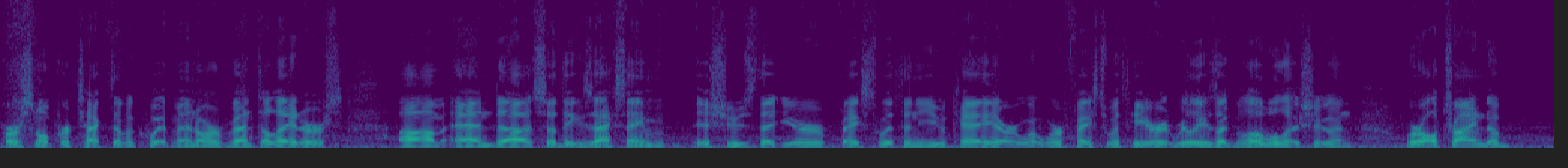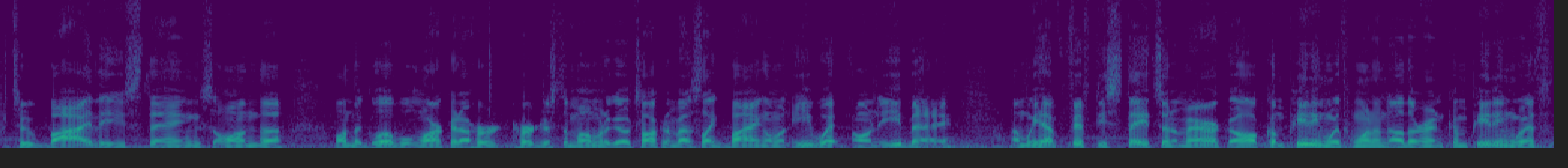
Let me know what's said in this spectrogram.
personal protective equipment or ventilators. Um, and uh, so the exact same issues that you're faced with in the UK or what we're faced with here, it really is a global issue. And we're all trying to to buy these things on the on the global market. I heard heard just a moment ago talking about it's like buying on eBay, on eBay. And we have 50 states in America all competing with one another and competing with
